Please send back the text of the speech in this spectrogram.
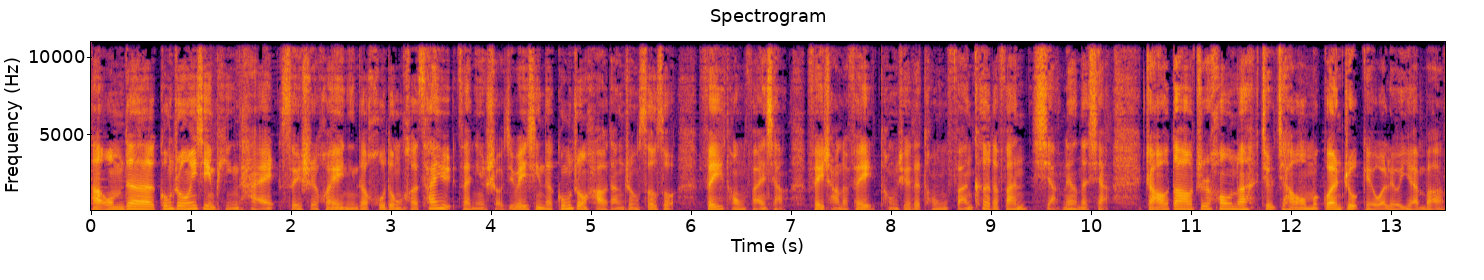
好，我们的公众微信平台随时欢迎您的互动和参与，在您手机微信的公众号当中搜索“非同凡响”，非常的非，同学的同，凡客的凡，响亮的响，找到之后呢，就加我们关注，给我留言吧。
